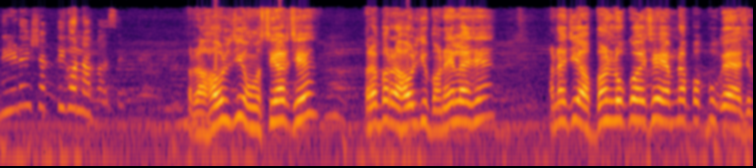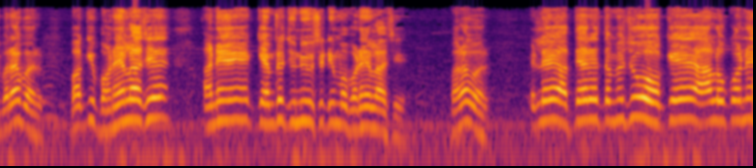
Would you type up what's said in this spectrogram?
નિર્ણય શક્તિ કોના પાસે? રાહુલજી હોશિયાર છે. બરાબર રાહુલજી ભણેલા છે. અને જે અભણ લોકો છે એમના પપ્પુ ગયા છે. બરાબર. બાકી ભણેલા છે અને કેમ્બ્રિજ યુનિવર્સિટીમાં ભણેલા છે. બરાબર? એટલે અત્યારે તમે જુઓ કે આ લોકોને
